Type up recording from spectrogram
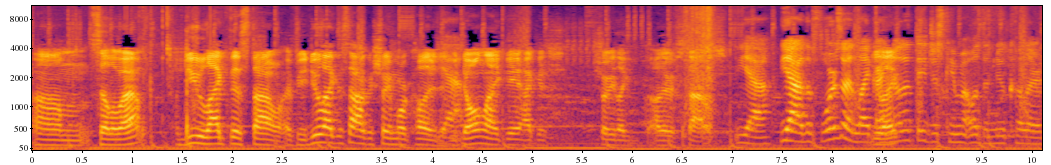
um, silhouette. Do you like this style? If you do like this style, I can show you more colors. Yeah. If you don't like it, I can show you like other styles. Yeah, yeah. The fours I like. You I like? know that they just came out with a new color.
